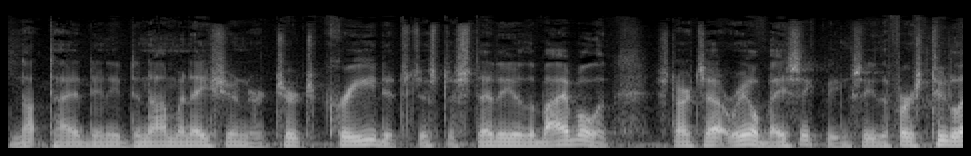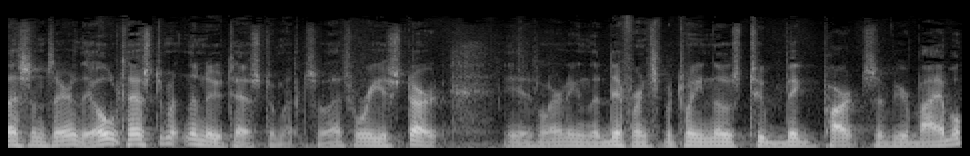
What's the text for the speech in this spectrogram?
not tied to any denomination or church creed. It's just a study of the Bible. It starts out real basic. You can see the first two lessons there the Old Testament and the New Testament. So that's where you start, is learning the difference between those two big parts of your Bible.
